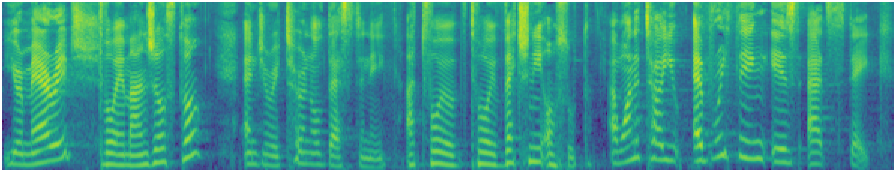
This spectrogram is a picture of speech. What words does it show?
your marriage, tvoje manželstvo and your eternal destiny. a tvoj, tvoj väčší osud. I want to tell you everything is at stake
